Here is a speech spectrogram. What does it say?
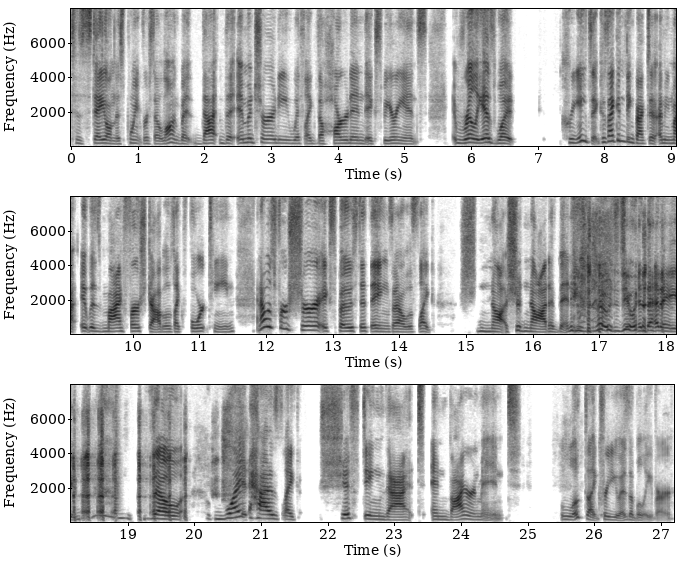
to stay on this point for so long, but that the immaturity with like the hardened experience really is what creates it because I can think back to I mean my it was my first job. I was like 14 and I was for sure exposed to things that I was like not should not have been exposed to at that age. So what has like shifting that environment looked like for you as a believer?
